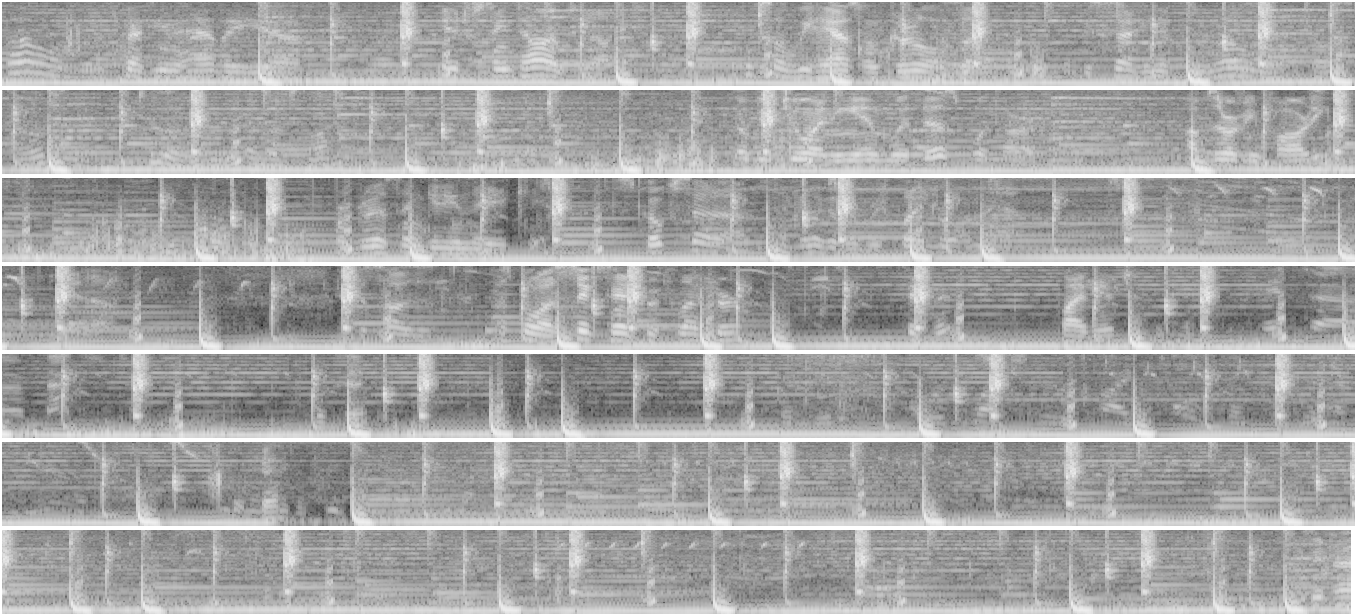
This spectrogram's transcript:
So we're expecting to have a uh, interesting time tonight. Looks like we have some girls that will be setting up their own telescopes. Two of them, it looks like. So they'll be joining in with us with our observing party. Progressing, getting the scope set up. Take a look at the reflector on that. Yeah. That's, that's about a six inch reflector. Six inch? Five inch? It's a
